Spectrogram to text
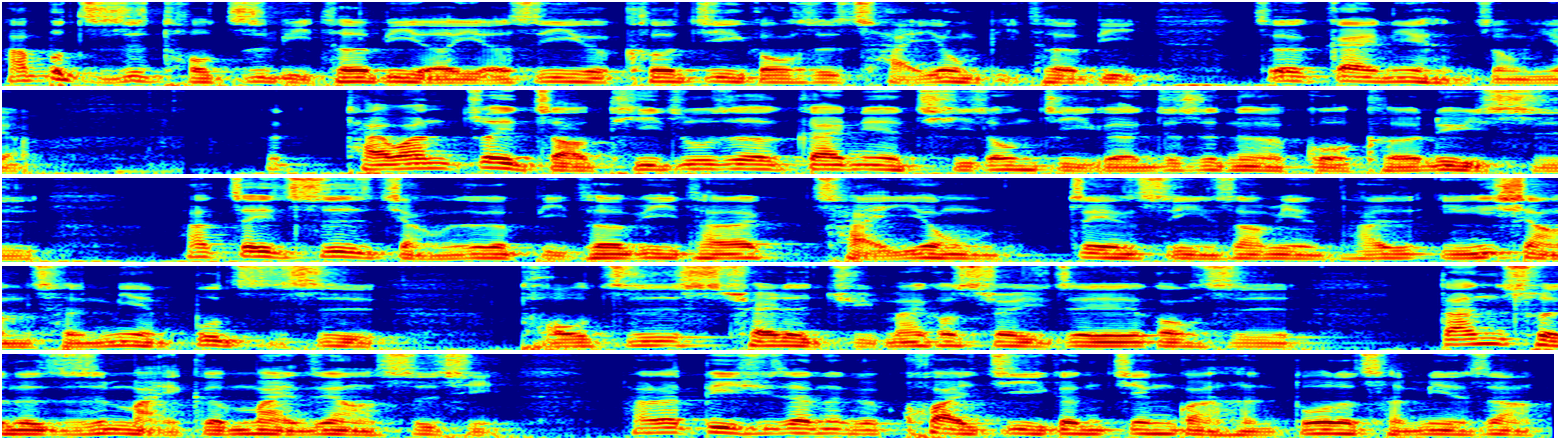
它不只是投资比特币而已，而是一个科技公司采用比特币这个概念很重要。台湾最早提出这个概念，其中几个人就是那个果壳律师。他这次讲的这个比特币，他在采用这件事情上面，它影响层面不只是投资 strategy、MicroStrategy 这些公司，单纯的只是买跟卖这样的事情。它在必须在那个会计跟监管很多的层面上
